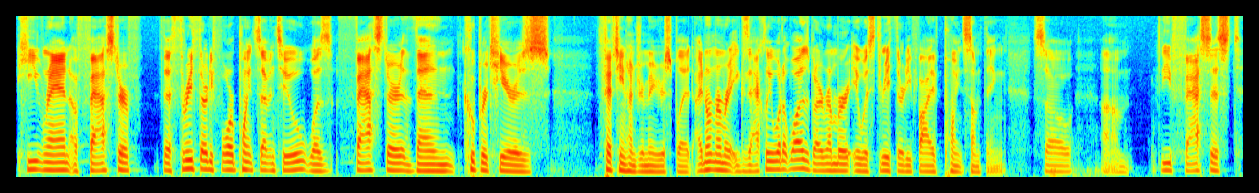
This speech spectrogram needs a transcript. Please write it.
he ran a faster the 334.72 was faster than Cooper Teare's 1500 meter split. I don't remember exactly what it was, but I remember it was 335 point something. So um, the fastest,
